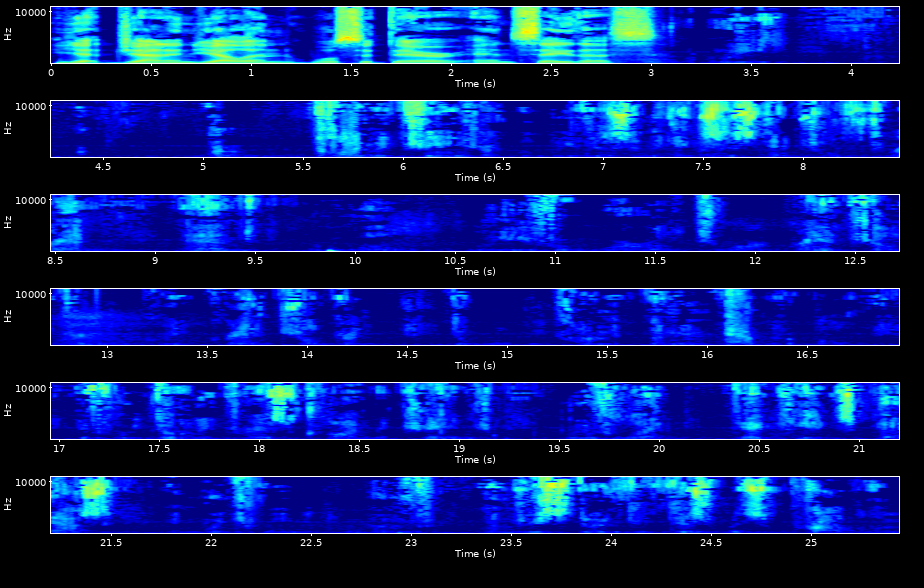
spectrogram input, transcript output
yet, Janet Yellen will sit there and say this. climate change, I believe, is an existential threat, and we will leave a world to our grandchildren and great grandchildren that will become uninhabitable if we don't address climate change. We've let decades pass in which we have understood that this was a problem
